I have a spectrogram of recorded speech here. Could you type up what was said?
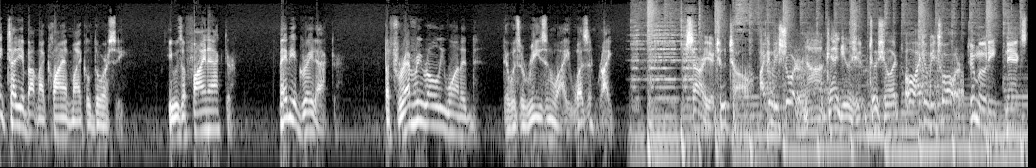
me tell you about my client, Michael Dorsey. He was a fine actor, maybe a great actor. But for every role he wanted, there was a reason why he wasn't right. Sorry, you're too tall. I can be shorter. No, can't use you. Too short. Oh, I can be taller. Too moody. Next.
